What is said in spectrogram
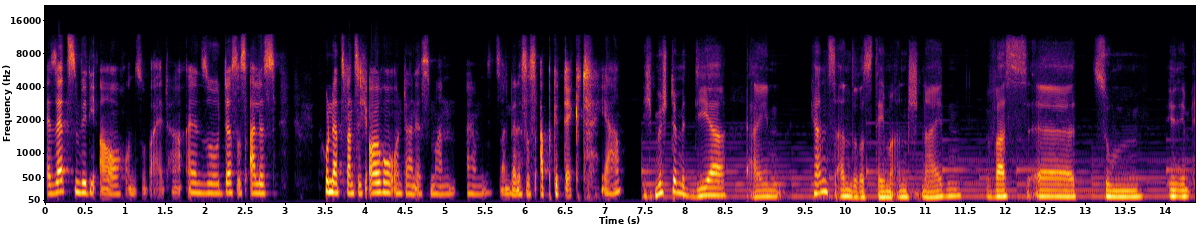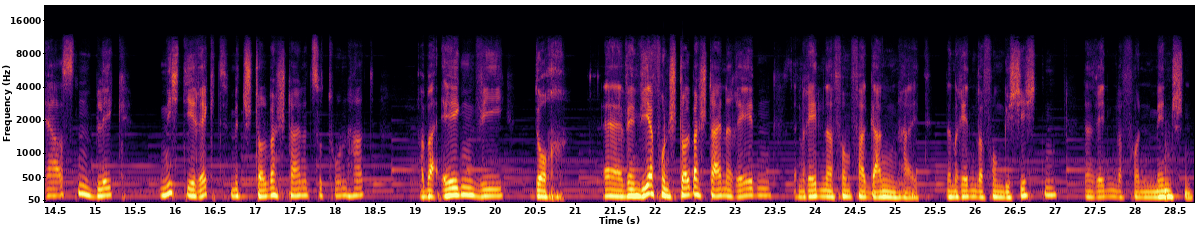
ersetzen wir die auch und so weiter. Also das ist alles 120 Euro und dann ist man ähm, sozusagen, dann ist es abgedeckt, ja. Ich möchte mit dir ein ganz anderes Thema anschneiden, was äh, zum im ersten Blick nicht direkt mit Stolpersteinen zu tun hat, aber irgendwie doch. Äh, wenn wir von Stolpersteinen reden, dann reden wir von Vergangenheit, dann reden wir von Geschichten, dann reden wir von Menschen.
